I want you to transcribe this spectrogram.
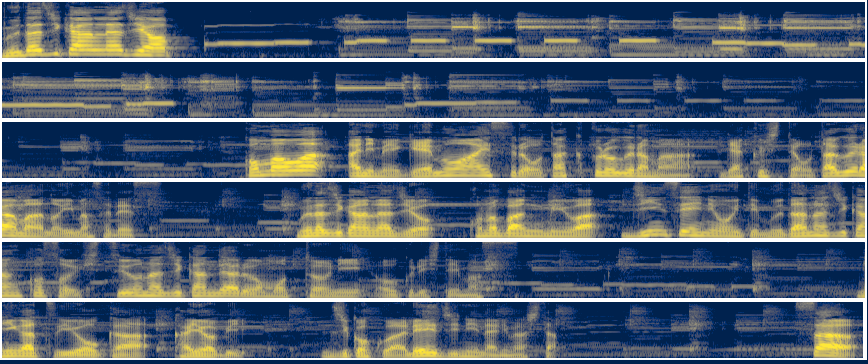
無駄時間ラジオ。こんばんは。アニメゲームを愛するオタクプログラマー略してオタグラマーの今瀬です。無駄時間ラジオ。この番組は人生において無駄な時間こそ必要な時間であるをモットーにお送りしています。2月8日火曜日。時刻は0時になりました。さあ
